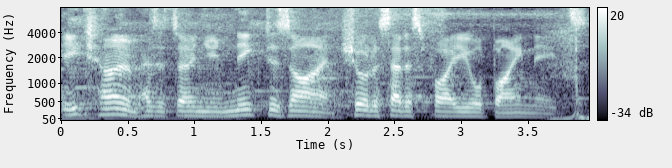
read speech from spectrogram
Each home has its own unique design, sure to satisfy your buying needs.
